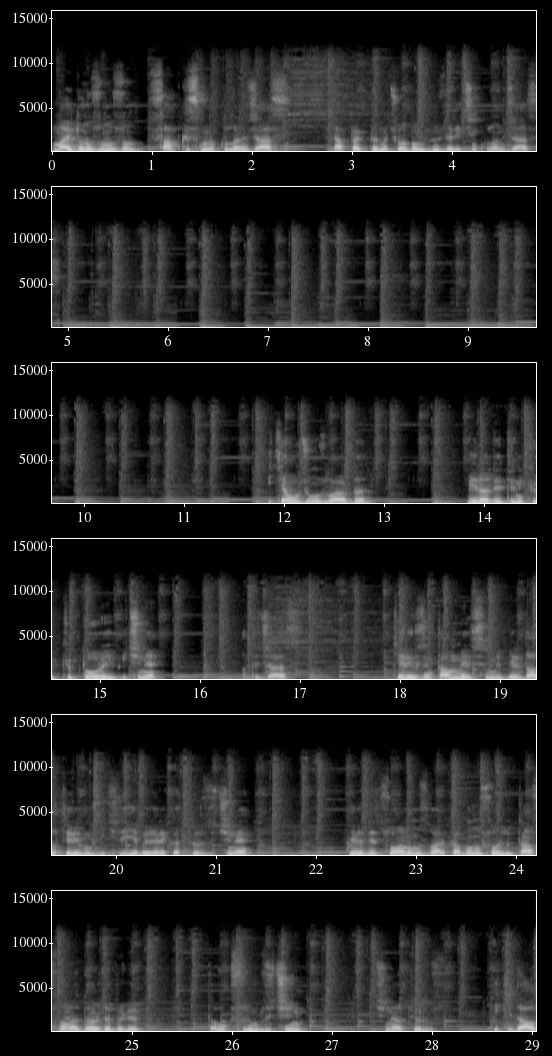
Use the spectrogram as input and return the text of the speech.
Maydanozumuzun sap kısmını kullanacağız. Yapraklarını çorbamızın üzeri için kullanacağız. İki avucumuz vardı. Bir adetini küp küp doğrayıp içine atacağız. Kerevizin tam mevsimi. Bir dal kerevimizi ikisiye bölerek atıyoruz içine. Bir adet soğanımız var. Kabuğunu soyduktan sonra dörde bölüp tavuk suyumuz için içine atıyoruz. 2 dal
